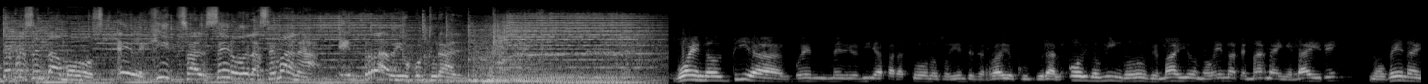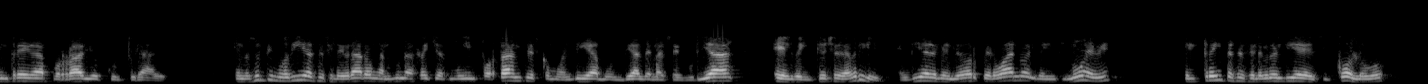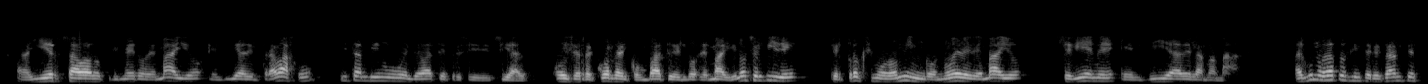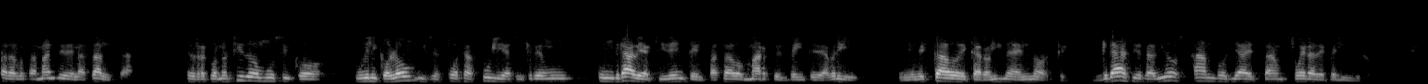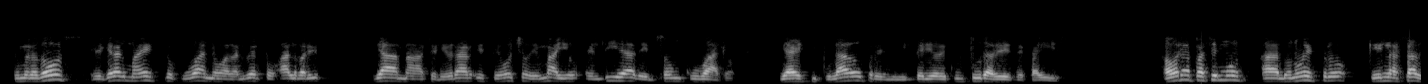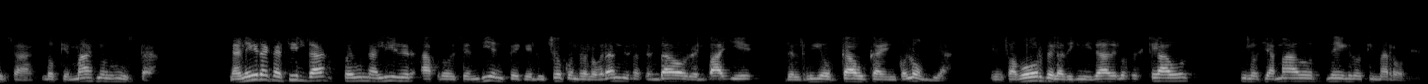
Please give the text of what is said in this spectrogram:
Te presentamos el hit salsero de la semana en Radio Cultural. Buenos días, buen mediodía para todos los oyentes de Radio Cultural. Hoy domingo 2 de mayo, novena semana en el aire, novena entrega por Radio Cultural. En los últimos días se celebraron algunas fechas muy importantes como el Día Mundial de la Seguridad, el 28 de abril, el Día del Vendedor Peruano, el 29, el 30 se celebró el Día del Psicólogo, ayer sábado primero de mayo, el Día del Trabajo, y también hubo el debate presidencial. Hoy se recuerda el combate del 2 de mayo. No se olviden que el próximo domingo, 9 de mayo, se viene el Día de la Mamá. Algunos datos interesantes para los amantes de la salsa. El reconocido músico Willy Colón y su esposa Julia sufrieron un, un grave accidente el pasado martes 20 de abril en el estado de Carolina del Norte. Gracias a Dios, ambos ya están fuera de peligro. Número dos, el gran maestro cubano Adalberto Álvarez llama a celebrar este 8 de mayo el Día del Son Cubano, ya estipulado por el Ministerio de Cultura de ese país. Ahora pasemos a lo nuestro, que es la salsa, lo que más nos gusta. La negra Casilda fue una líder afrodescendiente que luchó contra los grandes hacendados del valle del río Cauca en Colombia en favor de la dignidad de los esclavos y los llamados negros y marrones.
